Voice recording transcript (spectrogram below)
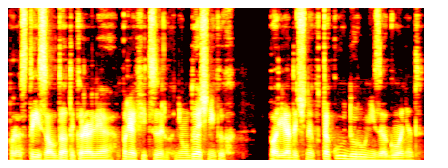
Простые солдаты короля при офицерах-неудачниках порядочных в такую дуру не загонят.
